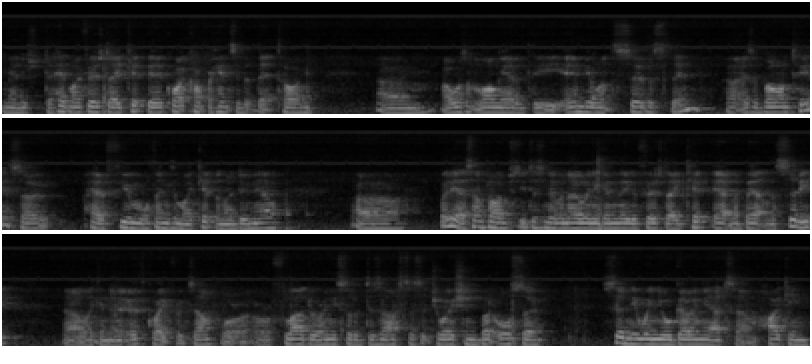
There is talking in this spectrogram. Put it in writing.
managed to have my first aid kit there quite comprehensive at that time. Um, I wasn't long out of the ambulance service then uh, as a volunteer so I had a few more things in my kit than I do now. Uh, but yeah, sometimes you just never know when you're going to need a first aid kit out and about in the city, uh, like in an earthquake, for example, or, or, a flood or any sort of disaster situation. But also, certainly when you're going out um, hiking,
